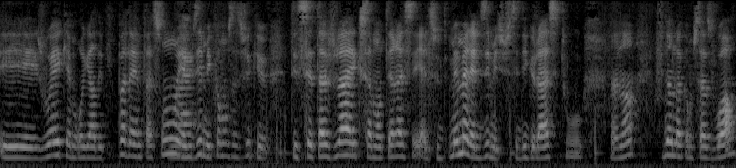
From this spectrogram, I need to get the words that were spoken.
et je voyais qu'elle me regardait pas de la même façon. Et elle me disait, mais comment ça se fait que t'es de cet âge-là et que ça m'intéresse? Et elle se... même elle, elle disait, mais c'est dégueulasse et tout. Nan. Au final, on a commencé à se voir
